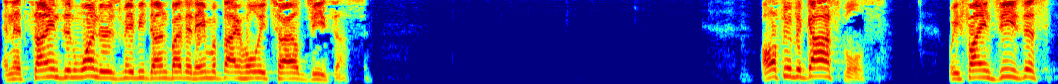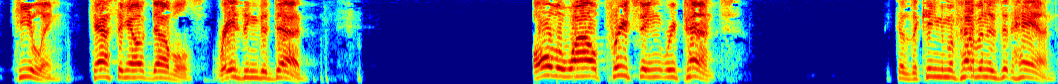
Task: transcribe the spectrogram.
and that signs and wonders may be done by the name of thy holy child Jesus. All through the Gospels, we find Jesus healing, casting out devils, raising the dead, all the while preaching, repent, because the kingdom of heaven is at hand.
